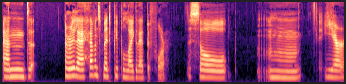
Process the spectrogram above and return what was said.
And uh, really, I haven't met people like that before. So, mm yeah.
